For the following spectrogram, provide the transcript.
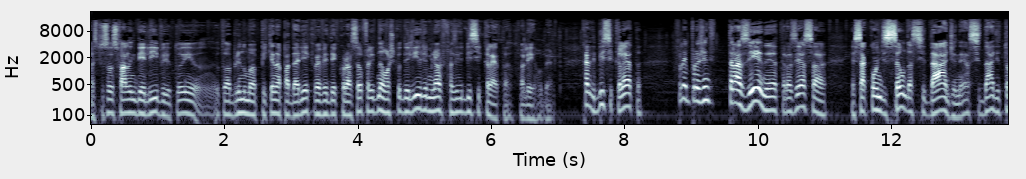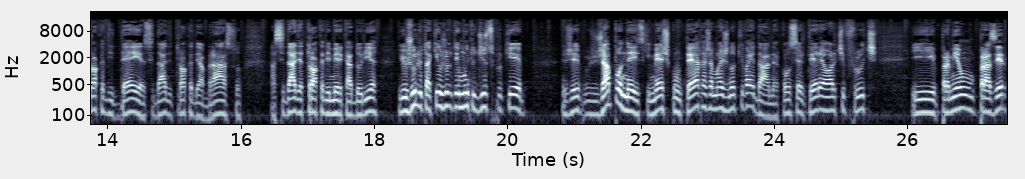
As pessoas falam em delivery. Eu tô, em, eu tô abrindo uma pequena padaria que vai vender decoração. Eu falei, não, acho que o delivery é melhor fazer de bicicleta. Falei, Roberto. Cara, de bicicleta. Falei, pra gente trazer, né? Trazer essa, essa condição da cidade, né? A cidade troca de ideia, a cidade troca de abraço, a cidade é troca de mercadoria. E o Júlio tá aqui, o Júlio tem muito disso porque japonês que mexe com terra já imaginou que vai dar, né? Com certeza é hortifruti. E para mim é um prazer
